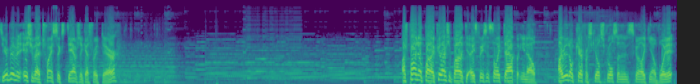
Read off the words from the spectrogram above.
So you're a bit of an issue with that 26 damage, I guess, right there. I should probably not buy, I could actually buy like the ice base and stuff like that, but you know, I really don't care for skill scrolls, so I'm just gonna like, you know, avoid it.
